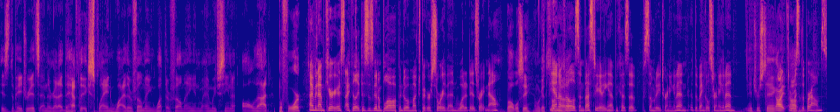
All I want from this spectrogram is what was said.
is the Patriots, and they're gonna they have to explain why they're filming, what they're filming, and and we've seen it, all that before. I mean, I'm curious. I feel like this is going to blow up into a much bigger story than what it is right now. Well, we'll see, and we'll get to The NFL is investigating it because of somebody turning it in, or the Bengals turning it in. Interesting. All right, or uh, was it the Browns?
